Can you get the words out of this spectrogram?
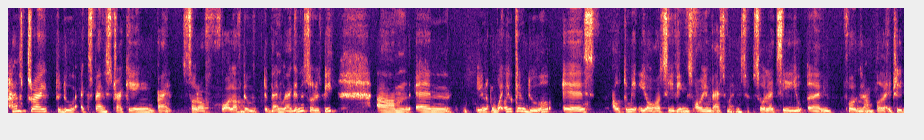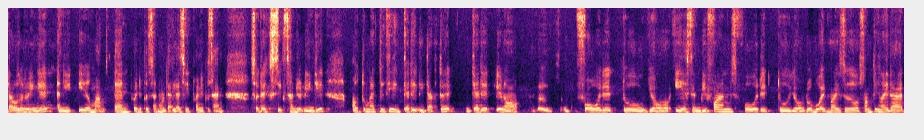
have tried to do expense tracking but sort of fall off the, the bandwagon, so to speak. Um, and you know what you can do is automate your savings or investments. So let's say you earn, for example, like 3,000 ringgit and you earmark 10, 20% of that, let's say 20%. So that's 600 ringgit. Automatically get it deducted, get it, you know, uh, forward it to your ASNB funds, forward it to your robo advisor or something like that.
